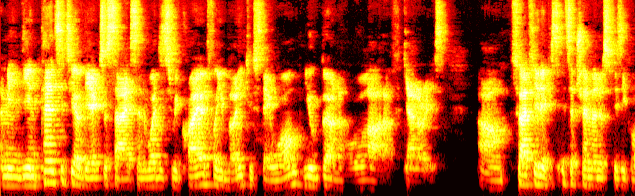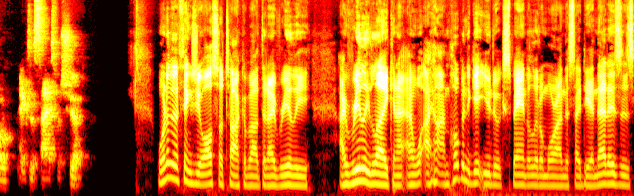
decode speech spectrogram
I mean the intensity of the exercise and what is required for your body to stay warm, you burn a lot of calories. Um, so I feel it's, it's a tremendous physical exercise for sure. One of the things you also talk about that I really, I really like, and I, I, I'm hoping to get you to expand a little more on this idea, and that is, is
